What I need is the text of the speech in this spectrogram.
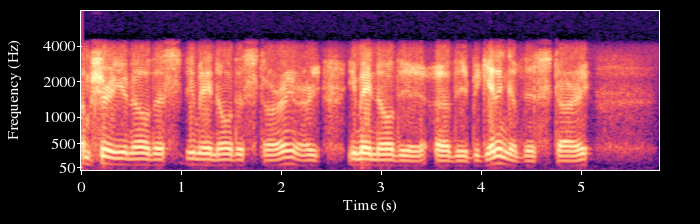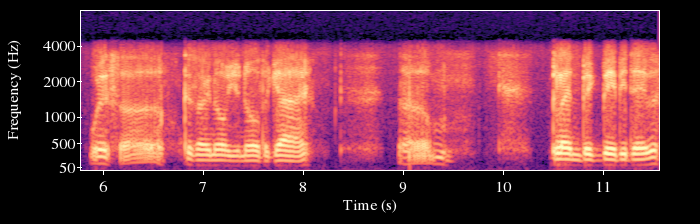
I'm sure you know this. You may know this story, or you may know the uh, the beginning of this story, with because I know you know the guy, um, Glen Big Baby Davis.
